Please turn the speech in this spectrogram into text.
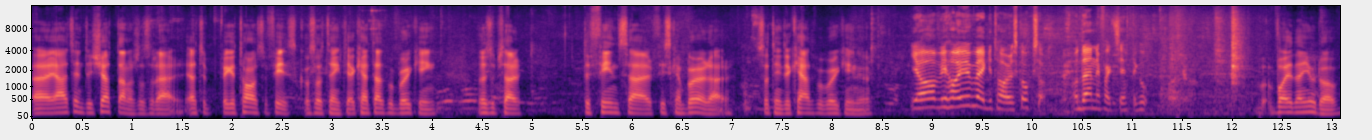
Uh, jag äter inte kött annars och sådär. Jag är typ vegetarisk och fisk och så tänkte jag, kan jag inte äta på Burger King? Och det, typ så här, det finns här fiskhamburgare där. Så jag tänkte, jag kan äta på Burger King nu. Ja, vi har ju en vegetarisk också. Och den är faktiskt jättegod. Vad är den gjord av?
